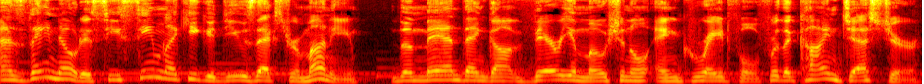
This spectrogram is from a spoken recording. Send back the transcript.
as they noticed he seemed like he could use extra money. The man then got very emotional and grateful for the kind gesture.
